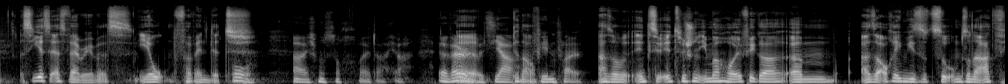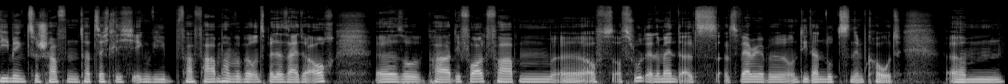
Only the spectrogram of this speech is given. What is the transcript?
CSS Variables. Jo, verwendet. Oh. Ah, ich muss noch weiter, ja. Äh, Variables, äh, ja, genau. auf jeden Fall. Also in, inzwischen immer häufiger, ähm, also auch irgendwie so zu, um so eine Art Theming zu schaffen, tatsächlich irgendwie ein paar Farben haben wir bei uns bei der Seite auch, äh, so ein paar Default-Farben äh, aufs, aufs Root-Element als, als Variable und die dann nutzen im Code. Ähm,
